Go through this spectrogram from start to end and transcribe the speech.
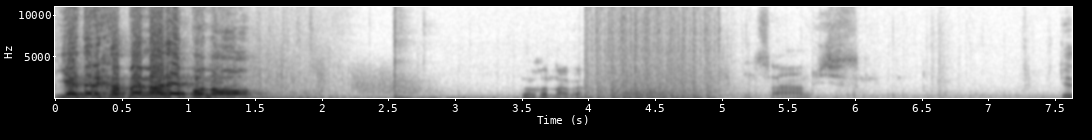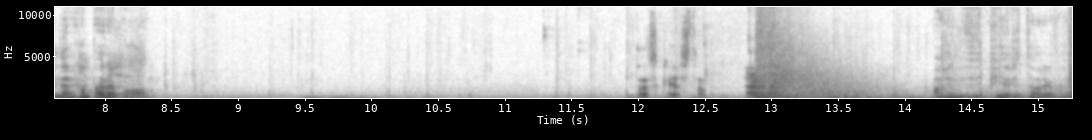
Jeden HP ma repo, no! Sandwich. jest. Jeden HP repo ma. Deska jestem? Ale mi wypierdolił chyba.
